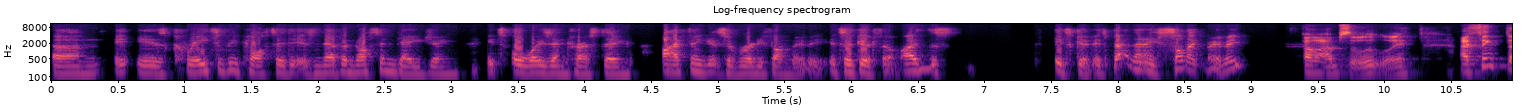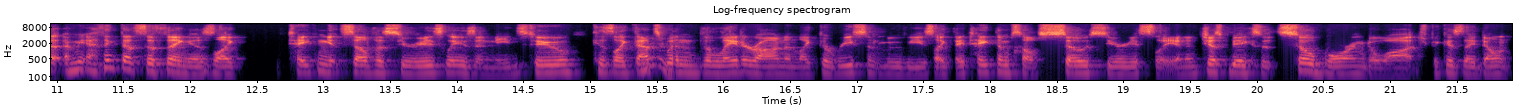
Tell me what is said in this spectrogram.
Um, it is creatively plotted. It is never not engaging. It's always interesting. I think it's a really fun movie. It's a good film. I just, it's good. It's better than a Sonic movie. Oh, absolutely. I think that I mean I think that's the thing is like taking itself as seriously as it needs to because like that's Mm. when the later on in like the recent movies like they take themselves so seriously and it just makes it so boring to watch because they don't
